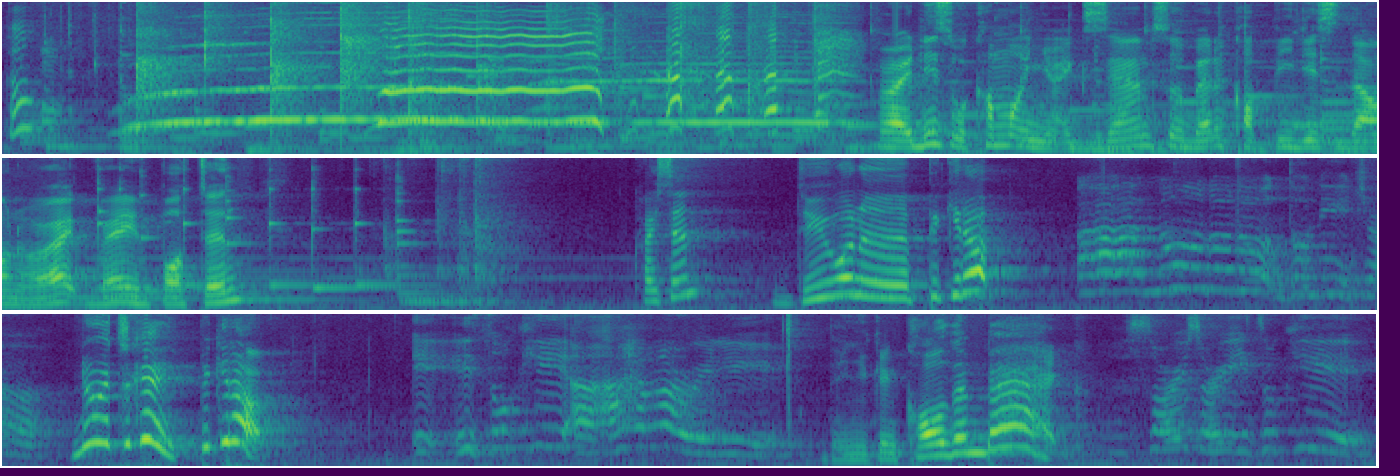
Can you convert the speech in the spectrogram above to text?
Go. Alright, this will come out in your exam, so better copy this down, alright? Very important. Kaisen, do you want to pick it up? Uh, no, no, no, don't need, Cher. No, it's okay. Pick it up. It, it's okay, uh, I hung out already. Then you can call them back. Sorry, sorry, it's okay.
